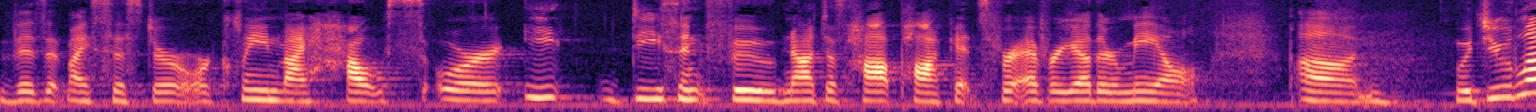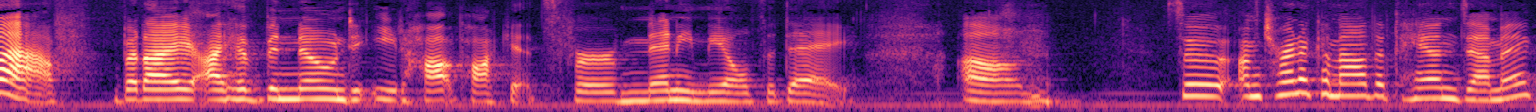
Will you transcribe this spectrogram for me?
visit my sister or clean my house or eat decent food, not just Hot Pockets for every other meal. Um, would you laugh? But I, I, have been known to eat Hot Pockets for many meals a day. Um, so I'm trying to come out of the pandemic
